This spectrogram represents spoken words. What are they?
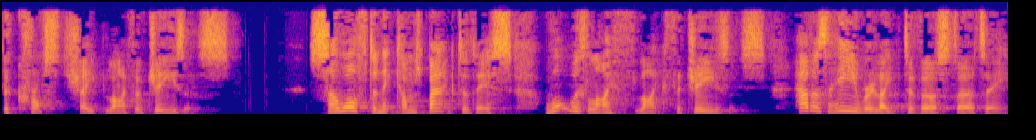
the cross-shaped life of Jesus. So often it comes back to this. What was life like for Jesus? How does he relate to verse 13?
